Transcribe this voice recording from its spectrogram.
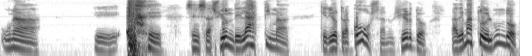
una eh, sensación de lástima que de otra cosa, ¿no es cierto? Además, todo el mundo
